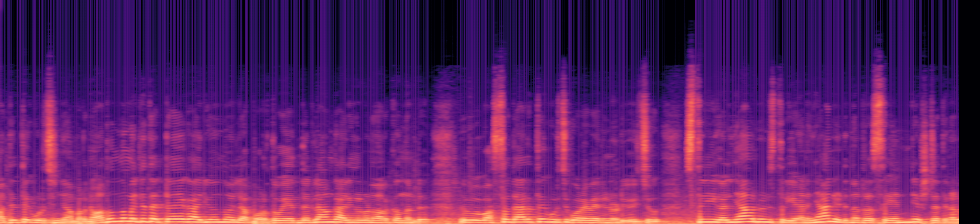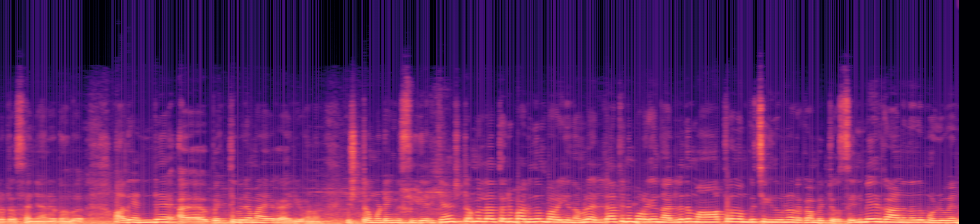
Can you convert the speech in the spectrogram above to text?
മദ്യത്തെക്കുറിച്ച് ഞാൻ പറഞ്ഞു. അതൊന്നും വലിയ തെറ്റായ കാര്യമൊന്നുമല്ല. പുറത്ത് പോയി എന്തെല്ലാം കാര്യങ്ങൾ ഇവിടെ നടക്കുന്നുണ്ട്. വസ്ത്രധാരത്തെക്കുറിച്ച് കുറേ പേരെന്നോട് ചോദിച്ചു. സ്ത്രീകൾ ഞാൻ ഒരു സ്ത്രീയാണ്. ഞാൻ ഇടുന്ന ഡ്രസ്സ് എന്റെ ഇഷ്ടത്തിനുള്ള ഡ്രസ്സാണ് ഞാൻ ഇടുന്നത് അത് എന്റെ വ്യക്തിപരമായ കാര്യമാണ്. ഇഷ്ടമുണ്ടെങ്കിൽ സ്വീകരിക്കാൻ ഇഷ്ടമല്ലാത്തൊരു പലതും പറയും. നമ്മൾ എല്ലാത്തിനും പുറകെ നല്ലത് മാത്രം നമുക്ക് ചെയ്തുകൊണ്ട് നടക്കാൻ പറ്റുമോ? സിനിമയിൽ കാണുന്നത് മുഴുവൻ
